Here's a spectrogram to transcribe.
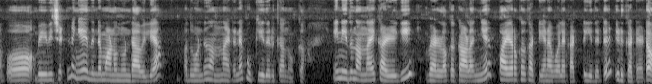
അപ്പോൾ വേവിച്ചിട്ടുണ്ടെങ്കിൽ ഇതിന്റെ മണമൊന്നും ഉണ്ടാവില്ല. അതുകൊണ്ട് നന്നായിട്ട് തന്നെ കുക്ക് ചെയ്തെടുക്കാൻ നോക്കുക. ഇനി ഇത് നന്നായി കഴുകി വെള്ളമൊക്കെ കളഞ്ഞ് പയറൊക്കെ കട്ട് ചെയ്യണ പോലെ കട്ട് ചെയ്തിട്ട് എടുക്കട്ടെ കേട്ടോ.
